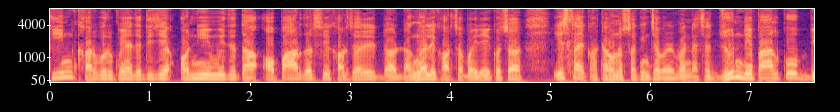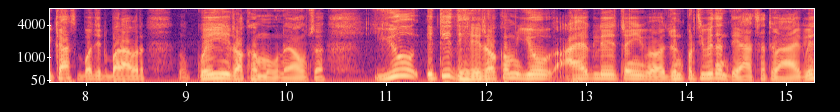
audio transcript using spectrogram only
तिन खर्ब रुपियाँ जति चाहिँ अनियमितता अपारदर्शी खर्चले ढङ्गले खर्च भइरहेको छ यसलाई घटाउन सकिन्छ भनेर भनिरहेको छ। जुन नेपालको विकास बजेट बराबर कोही रकम हुन आउँछ यो यति धेरै रकम यो आयोगले चाहिँ जुन प्रतिवेदन दिएको छ त्यो आयोगले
